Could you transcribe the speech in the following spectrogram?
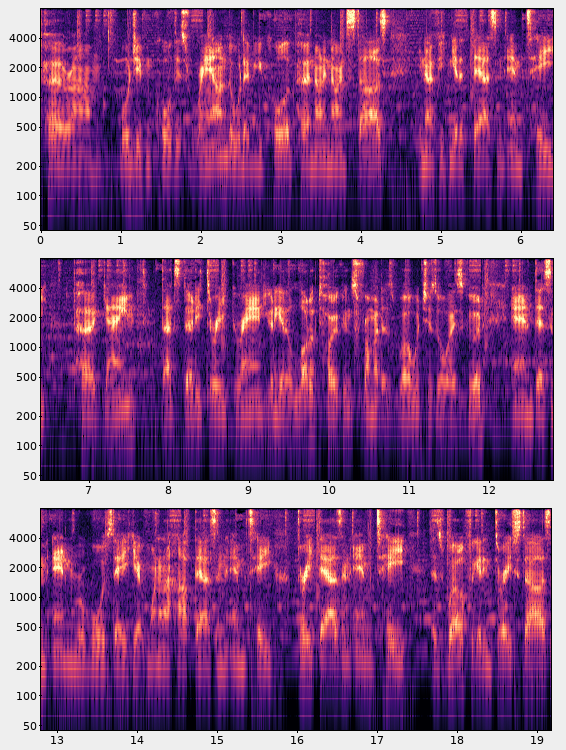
per um what would you even call this round or whatever you call it per 99 stars. You know, if you can get a thousand MT per game, That's 33 grand. You're gonna get a lot of tokens from it as well, which is always good. And there's some N rewards there. You get one and a half thousand MT, 3,000 MT as well for getting three stars.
